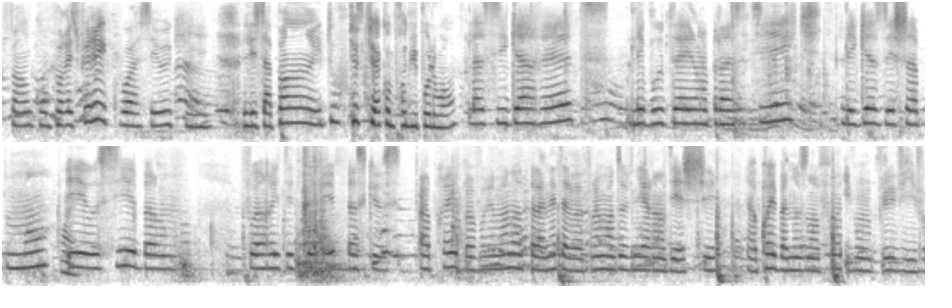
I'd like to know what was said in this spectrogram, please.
enfin qu'on peut respirer quoi. C'est eux qui, les sapins et tout. Qu'est-ce qu'il y a comme produit polluant? La cigarette, les bouteilles en plastique, les gaz d'échappement et aussi, eh ben, faut arrêter de polluer parce que après, eh ben, vraiment notre planète, elle va vraiment devenir un déchet. Et après, eh ben, nos enfants, ils vont plus vivre.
